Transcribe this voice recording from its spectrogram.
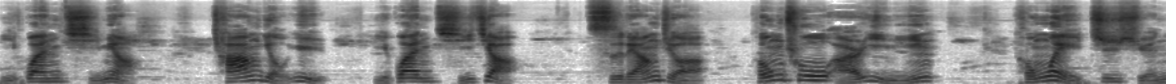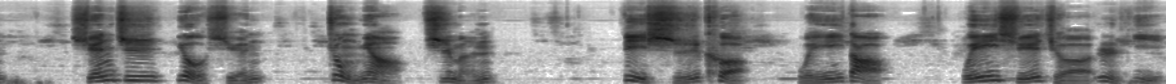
以观其妙；常有欲，以观其教。此两者，同出而异名，同谓之玄。玄之又玄，众妙之门。第十课：为道，为学者日益。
